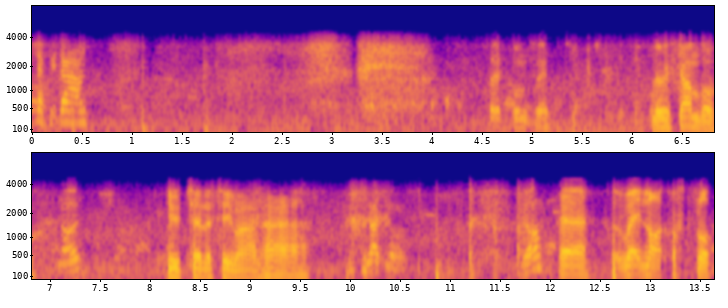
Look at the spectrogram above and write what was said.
Step it down. Safe bumping. Lewis Campbell. No. Utility man. You had yours. You? Yeah, waiting like across the floor.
